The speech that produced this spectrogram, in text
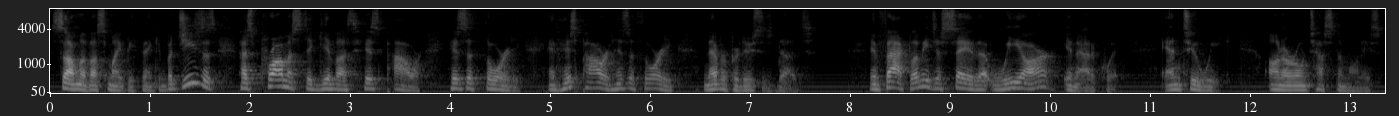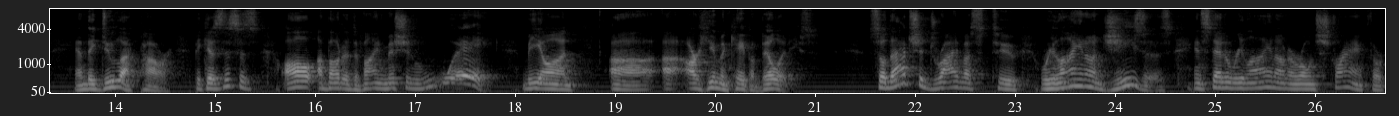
some of us might be thinking. But Jesus has promised to give us his power, his authority. And his power and his authority never produces duds. In fact, let me just say that we are inadequate and too weak on our own testimonies. And they do lack power because this is all about a divine mission way beyond uh, uh, our human capabilities. So that should drive us to relying on Jesus instead of relying on our own strength or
